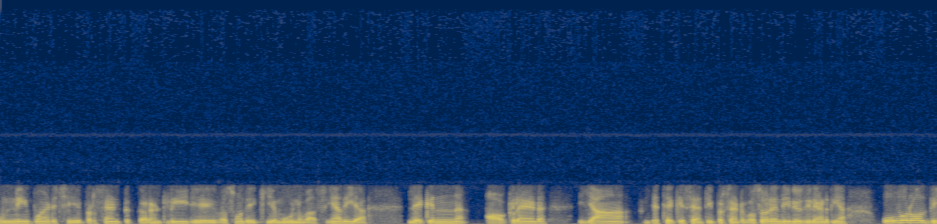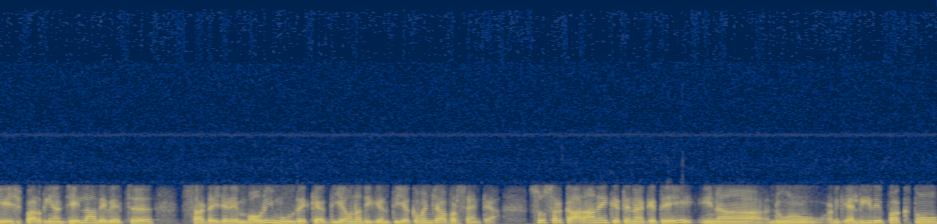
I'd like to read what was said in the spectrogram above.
19.6% ਕਰੰਟਲੀ ਜੇ ਵਸੋਂ ਦੇਖੀਏ ਮੂਲ ਨਿਵਾਸੀਆਂ ਦੀ ਆ, ਲੇਕਿਨ ਆਕਲੈਂਡ ਜਾਂ ਜਿੱਥੇ ਕਿ 37% ਵਸੋਂ ਰਹਿੰਦੀ ਨਿਊਜ਼ੀਲੈਂਡ ਦੀਆਂ ਓਵਰਆਲ ਦੇਸ਼ ਭਰ ਦੀਆਂ ਜੇਲ੍ਹਾਂ ਦੇ ਵਿੱਚ ਸਾਡੇ ਜਿਹੜੇ ਮੌਰੀ ਮੂਲ ਦੇ ਕੈਦੀ ਆ, ਉਹਨਾਂ ਦੀ ਗਿਣਤੀ 51% ਆ। ਸੋ ਸਰਕਾਰਾਂ ਨੇ ਕਿਤੇ ਨਾ ਕਿਤੇ ਇਹਨਾਂ ਨੂੰ ਅਣਗਹਿਲੀ ਦੇ ਪੱਖ ਤੋਂ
